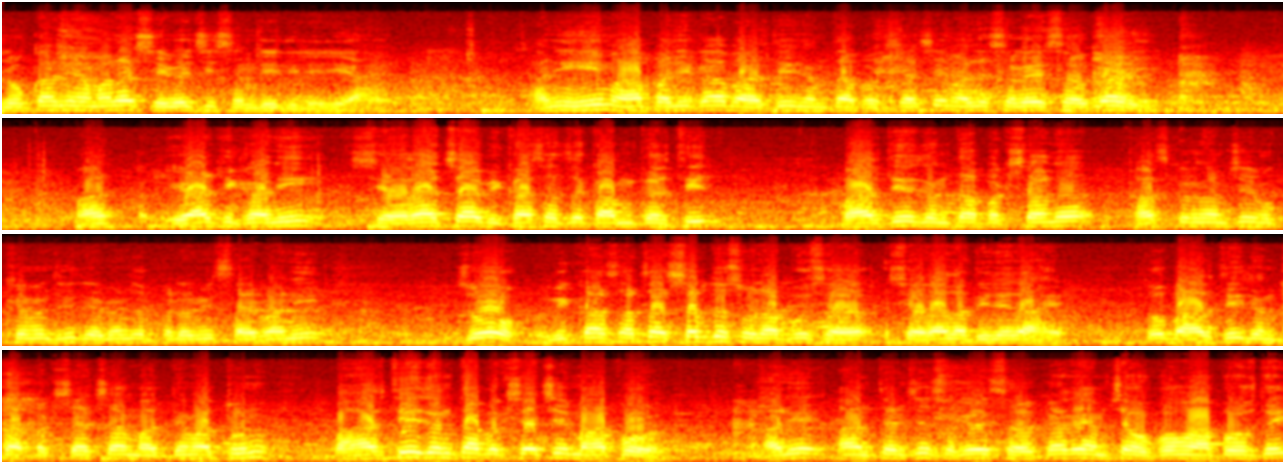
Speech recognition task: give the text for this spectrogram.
लोकांनी आम्हाला सेवेची संधी दिलेली आहे. आणि ही महापालिका भारतीय जनता पक्षाचे माझे सगळे सहकारी या ठिकाणी शहराच्या विकासाचं काम करतील. भारतीय जनता पक्षानं खास करून आमचे मुख्यमंत्री देवेंद्र फडणवीस साहेबांनी जो विकासाचा शब्द सोलापूर शह शहराला दिलेला आहे तो भारतीय जनता पक्षाच्या माध्यमातून भारतीय जनता पक्षाचे महापौर आणि त्यांचे सगळे सहकारी आमच्या उपमहापौर ते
